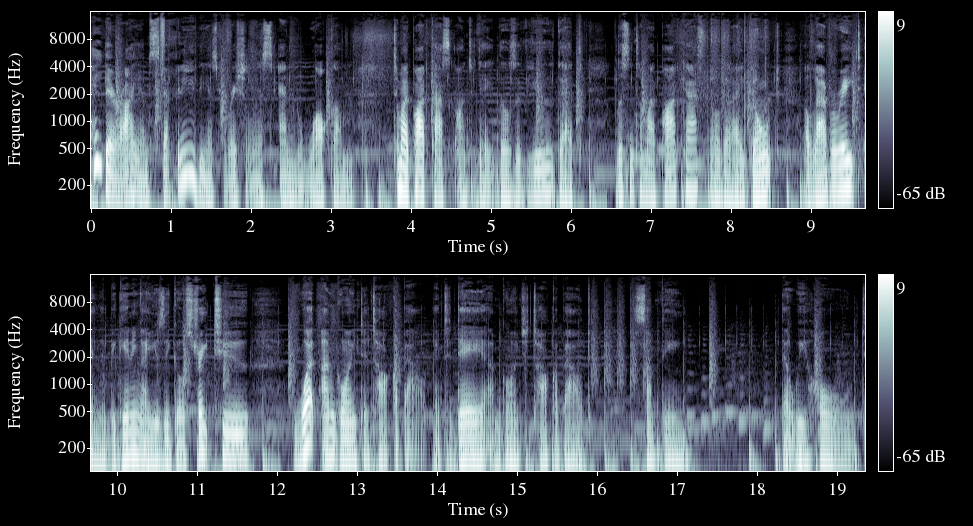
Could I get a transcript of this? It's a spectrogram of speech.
Hey there, I am Stephanie, the inspirationalist, and welcome to my podcast on today. Those of you that listen to my podcast know that I don't elaborate in the beginning. I usually go straight to what I'm going to talk about. And today I'm going to talk about something that we hold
